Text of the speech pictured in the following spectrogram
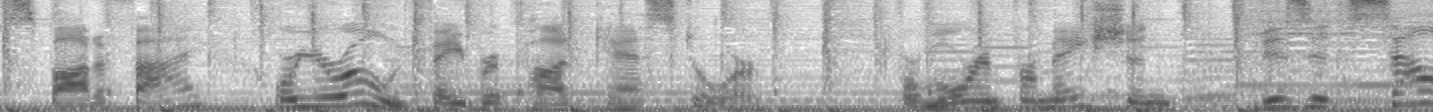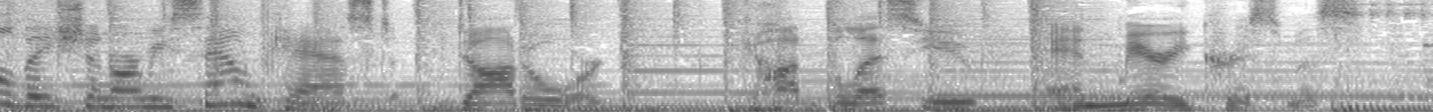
Spotify, or your own favorite podcast store. For more information, visit salvationarmysoundcast.org. God bless you and Merry Christmas.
